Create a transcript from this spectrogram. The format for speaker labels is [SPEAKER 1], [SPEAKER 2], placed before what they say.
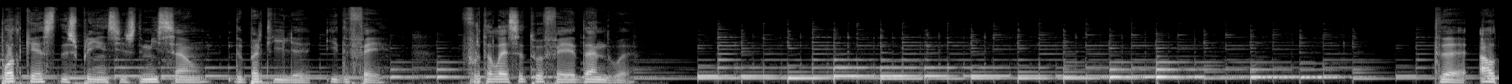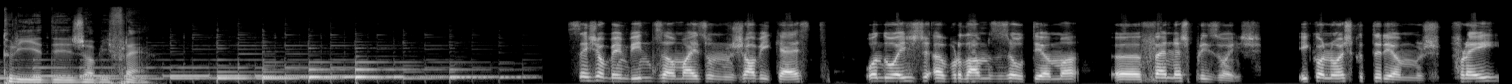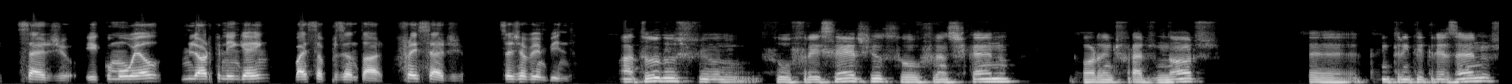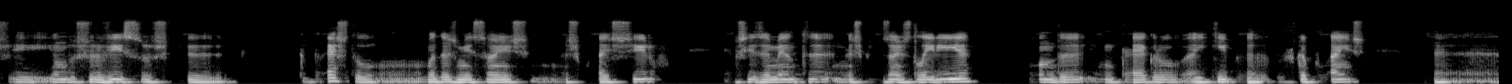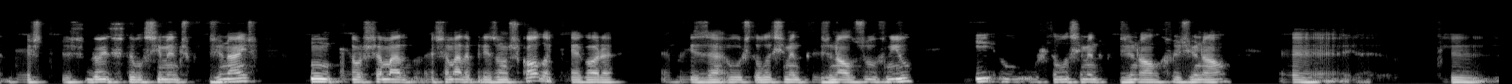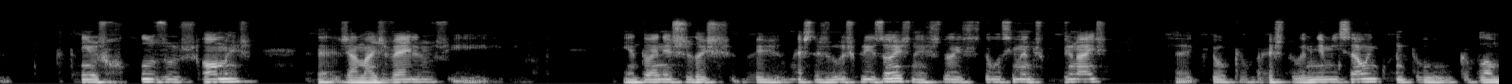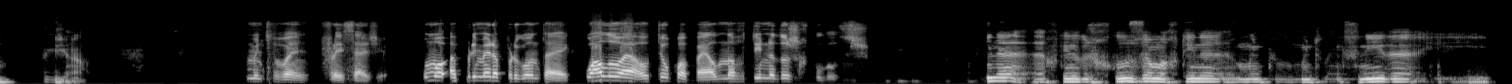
[SPEAKER 1] podcast de experiências de missão, de partilha e de fé. Fortalece a tua fé dando-a. Da autoria de Joby Fran.
[SPEAKER 2] Sejam bem-vindos a mais um Jobbycast, onde hoje abordamos o tema uh, fé nas prisões. E connosco teremos Frei Sérgio, e como ele, melhor que ninguém, vai se apresentar. Frei Sérgio, seja bem-vindo.
[SPEAKER 3] Olá a todos, eu sou o Frei Sérgio, sou franciscano da Ordem dos Frades Menores, uh, tenho 33 anos e um dos serviços que, que presto, uma das missões nas quais sirvo, é precisamente nas prisões de Leiria, onde integro a equipa dos capelães uh, destes dois estabelecimentos prisionais, um que é o chamado, a chamada prisão-escola, que é agora prisão, o estabelecimento prisional juvenil, e o, estabelecimento prisional regional, uh, que, que, tem os reclusos homens, uh, já mais velhos e e então é nestes dois, dois, nestas duas prisões, nestes dois estabelecimentos prisionais, eh, que, eu, que eu presto a minha missão enquanto capelão prisional.
[SPEAKER 2] Muito bem, Frei Sérgio. Uma, a primeira pergunta é: qual é o teu papel na rotina dos reclusos?
[SPEAKER 3] A rotina, a rotina dos reclusos é uma rotina muito, muito bem definida e,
